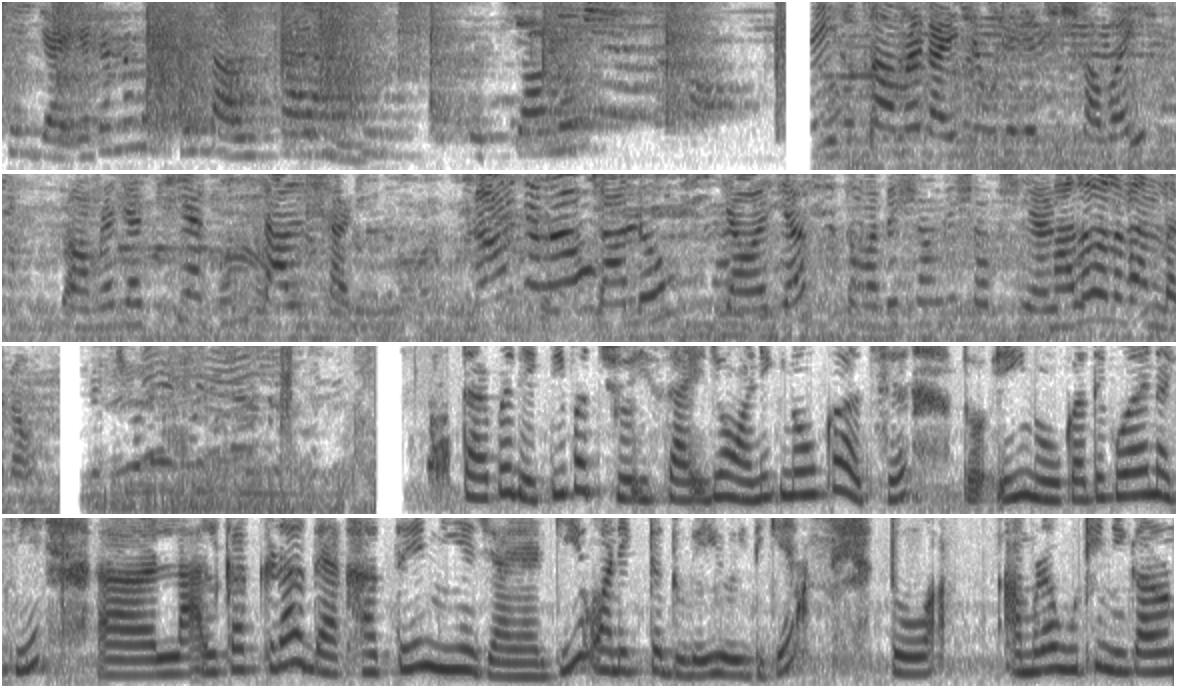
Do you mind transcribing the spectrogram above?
সেই জায়গাটার নাম হচ্ছে তালসারি তো চলো তো আমরা গাড়িতে উঠে গেছি সবাই। তো আমরা যাচ্ছি এখন তালসারি গান চালাও চলো যাওয়া যাক। তোমাদের সঙ্গে সব শেয়ার ভালো ভালো গান লাগাও। চলে এসেছি। তারপরে দেখতেই পাচ্ছ এই সাইডে অনেক নৌকা আছে। তো এই নৌকাতে করে নাকি লাল কাঁকড়া দেখাতে নিয়ে যায় আর কি অনেকটা দূরেই ওইদিকে। তো আমরা উঠিনি কারণ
